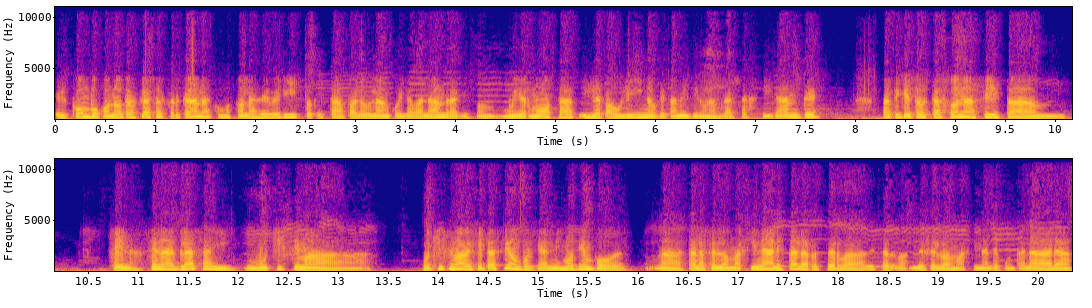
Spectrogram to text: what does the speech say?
el combo con otras playas cercanas, como son las de Berizo, que está Palo Blanco y La Balandra, que son muy hermosas, Isla Paulino, que también tiene una playa gigante. Así que toda esta zona sí está, mm, llena, llena de playas y muchísima muchísima vegetación, porque al mismo tiempo nada, está la selva marginal, está la reserva de selva, de selva marginal de Punta Lara,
